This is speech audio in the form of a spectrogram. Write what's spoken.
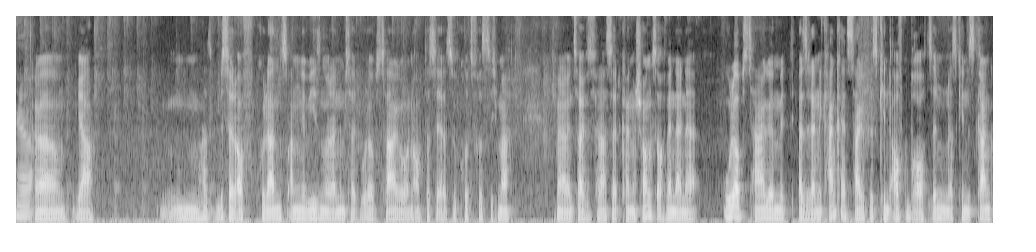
Ja. Ähm, ja, hast, bist halt auf Kulanz angewiesen oder nimmst halt Urlaubstage und auch, dass er das so kurzfristig macht. Ich meine, im Zweifelsfall hast du halt keine Chance, auch wenn deine Urlaubstage mit, also deine Krankheitstage fürs Kind aufgebraucht sind und das Kind ist krank.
